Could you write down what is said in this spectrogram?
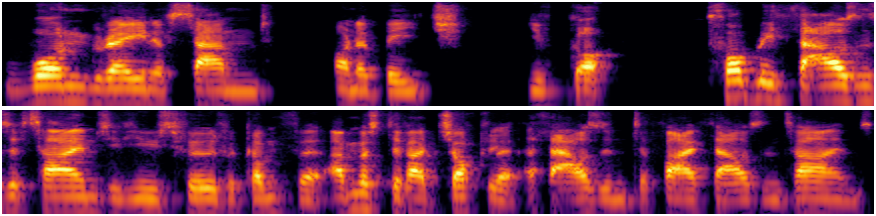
one grain of sand on a beach. You've got probably thousands of times you've used food for comfort. I must have had chocolate a thousand to five thousand times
